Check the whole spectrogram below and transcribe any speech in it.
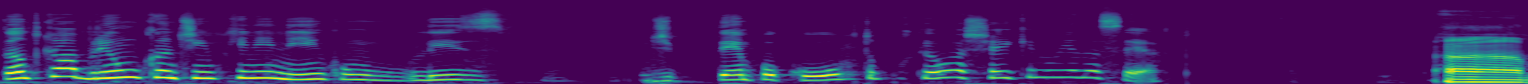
Tanto que eu abri um cantinho pequenininho com Liz de tempo curto, porque eu achei que não ia dar certo. Ah,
